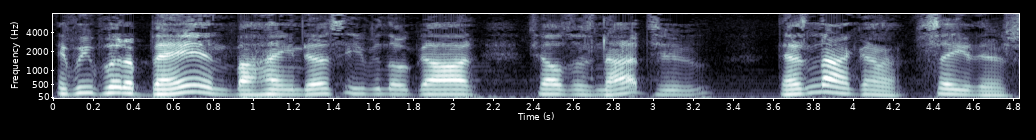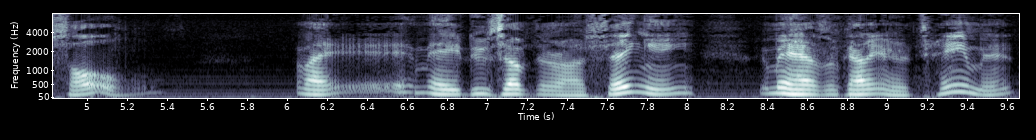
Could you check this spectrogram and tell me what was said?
if we put a band behind us, even though God tells us not to, that's not going to save their soul. it may do something our singing. We may have some kind of entertainment.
